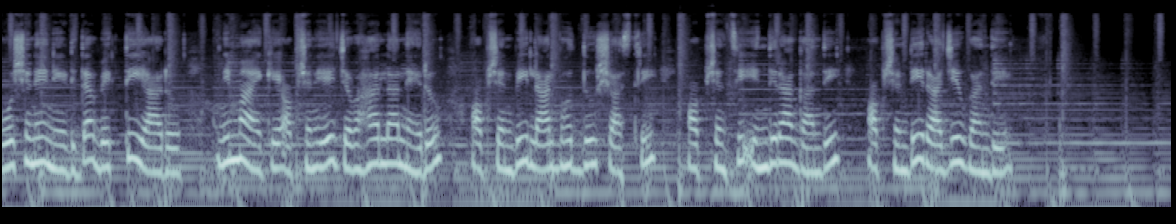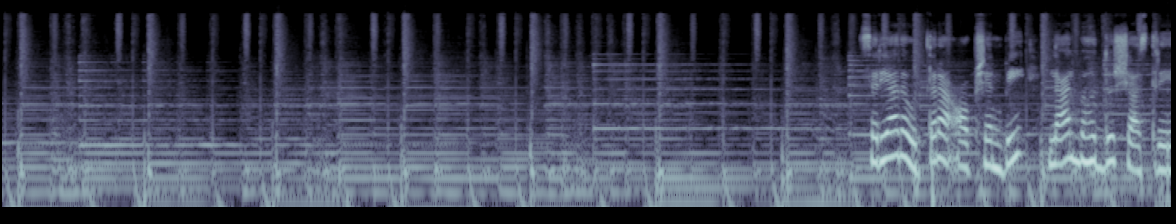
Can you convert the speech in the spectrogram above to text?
ಘೋಷಣೆ ನೀಡಿದ ವ್ಯಕ್ತಿ ಯಾರು? ನಿಮ್ಮ ಆಯ್ಕೆ option A, Jawaharlal Nehru, option B, Lal Bahadur Shastri, option C, Indira Gandhi, option D, Rajiv Gandhi. ಸರಿಯಾದ ಉತ್ತರ ಆಪ್ಷನ್ ಬಿ, ಲಾಲ್ ಬಹದ್ದೂರ್ ಶಾಸ್ತ್ರಿ.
